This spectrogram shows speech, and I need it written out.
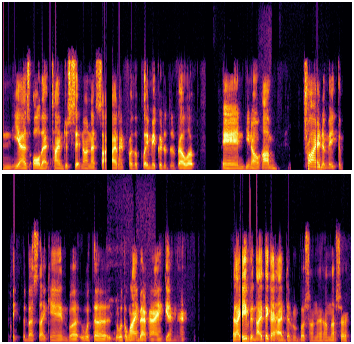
and he has all that time just sitting on that sideline for the playmaker to develop and you know I'm trying to make the the best I can, but with the with the linebacker, I ain't getting there. And I even I think I had Devin Bush on that. I'm not sure.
